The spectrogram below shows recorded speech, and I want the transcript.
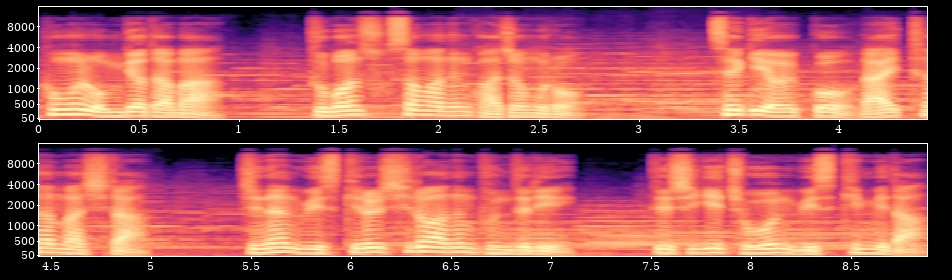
통을 옮겨 담아 두 번 숙성하는 과정으로 색이 엷고 라이트한 맛이라 진한 위스키를 싫어하는 분들이 드시기 좋은 위스키입니다.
